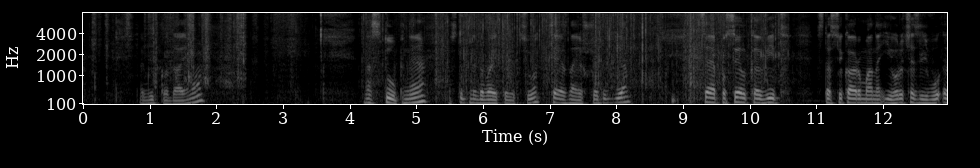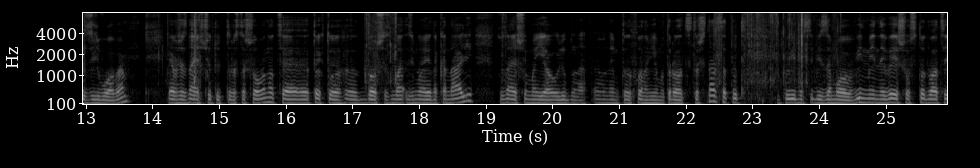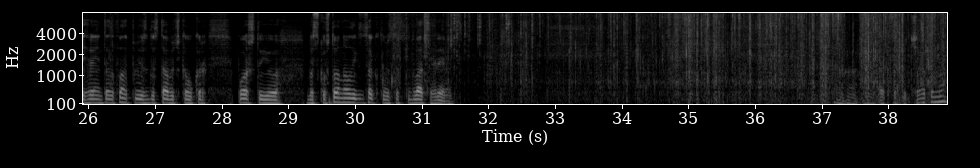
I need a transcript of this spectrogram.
Відкладаємо. Наступне. Наступне давайте оцю. Це я знаю, що тут є. Це посилка від Стасюка Романа Ігорича з Львова. Я вже знаю, що тут розташовано. Це той, хто е, довше зі мною на каналі, то знає, що моя улюблена ним телефоном є Motorola 116. Тут відповідно собі замовив. Він мені вийшов 120 гривень телефон, плюс доставочка Укрпоштою безкоштовно доставка, тобто 120 гривень. Ага, так запечатано.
